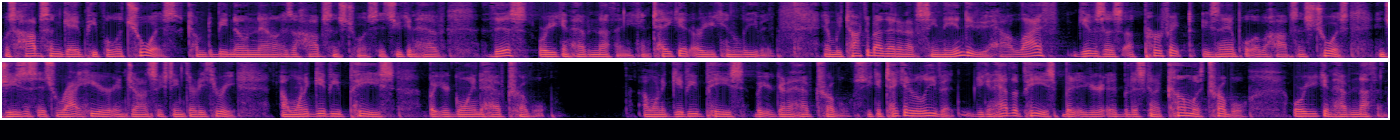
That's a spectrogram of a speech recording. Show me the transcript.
Was Hobson gave people a choice, come to be known now as a Hobson's choice. It's you can have this or you can have nothing. You can take it or you can leave it. And we talked about that, and I've Seen the End of You how life gives us a perfect example of a Hobson's choice. And Jesus, it's right here in John sixteen thirty three. I want to give you peace, but you're going to have trouble. I want to give you peace, but you're going to have trouble. So you can take it or leave it. You can have the peace, but you're, but it's going to come with trouble, or you can have nothing.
